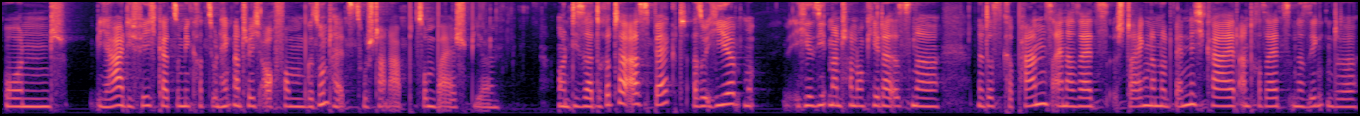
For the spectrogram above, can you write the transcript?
Und ja, die Fähigkeit zur Migration hängt natürlich auch vom Gesundheitszustand ab, zum Beispiel. Und dieser dritte Aspekt, also hier, hier sieht man schon, okay, da ist eine, eine Diskrepanz. Einerseits steigende Notwendigkeit, andererseits eine sinkende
